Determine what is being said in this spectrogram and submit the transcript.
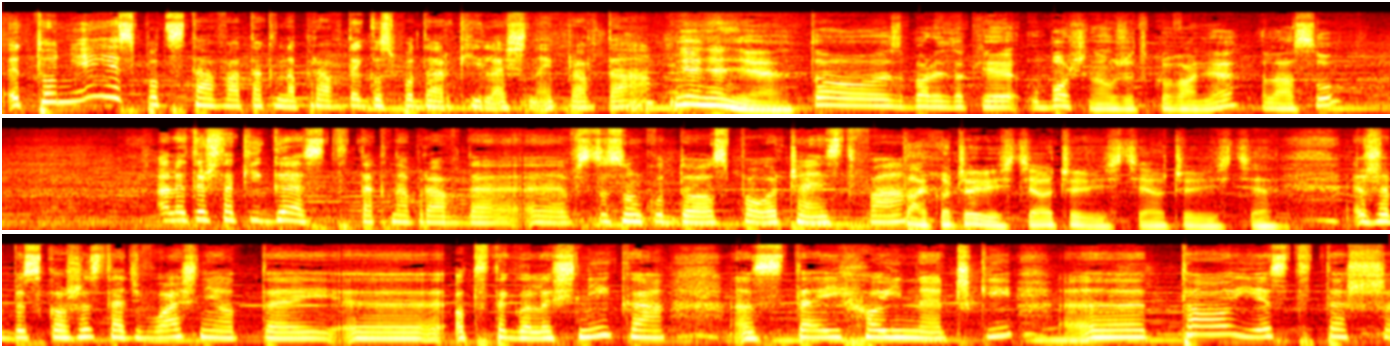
E, To nie jest podstawa tak naprawdę gospodarki leśnej, prawda? Nie, nie, nie. To jest bardziej takie uboczne użytkowanie lasu. Ale też taki gest tak naprawdę e, w stosunku do społeczeństwa. Tak, oczywiście, oczywiście, oczywiście. żeby skorzystać właśnie od, tej, e, od tego leśnika, z tej choineczki. E, To jest też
